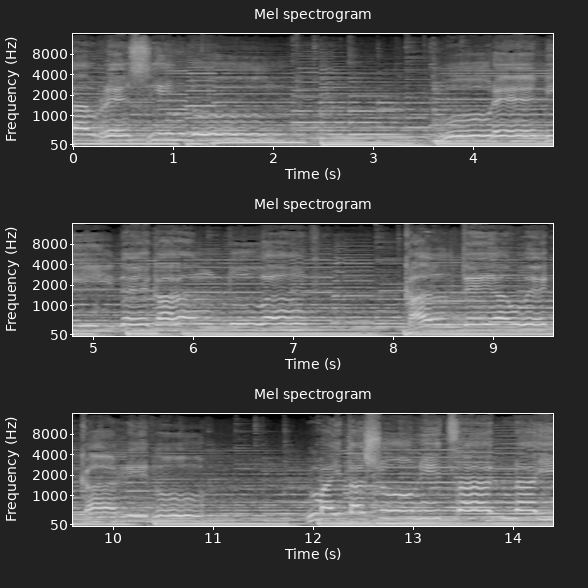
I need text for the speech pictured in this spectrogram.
gaur ezin dut gure bide galduak kalte hauek karri du. Maitasun hitzak nahi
